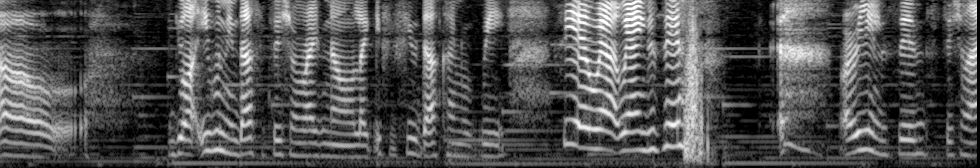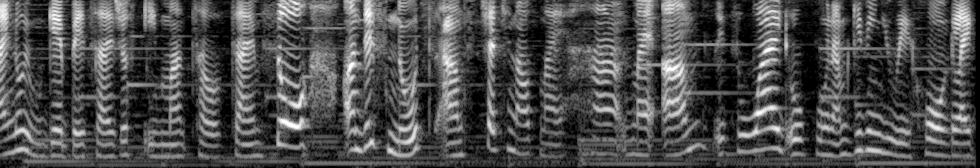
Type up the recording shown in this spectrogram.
uh you are even in that situation right now like if you feel that kind of way. See yeah, we're, we're in the same are really in the same situation. I know it will get better. It's just a matter of time. So, on this note, I'm stretching out my hand, my arms. It's wide open. I'm giving you a hug. Like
